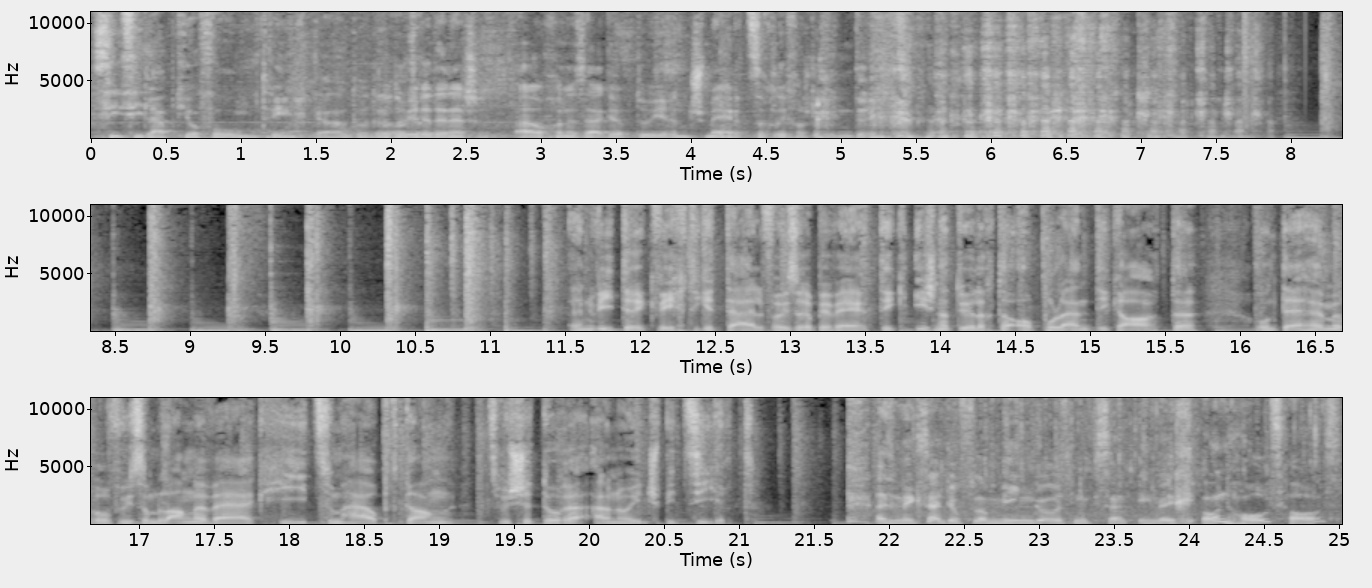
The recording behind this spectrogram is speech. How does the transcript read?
sie, sie lebt ja vom Trinkgeld, oder? Oder du ihr dann hast auch können sagen, ob du ihren Schmerz ein bisschen lindern Ein weiterer wichtiger Teil unserer Bewertung ist natürlich der opulente Garten und den haben wir auf unserem langen Weg hin zum Hauptgang zwischendurch auch noch inspiziert. Also wir sehen ja Flamingos, wir sehen irgendwelche, oh ein Holzhaus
